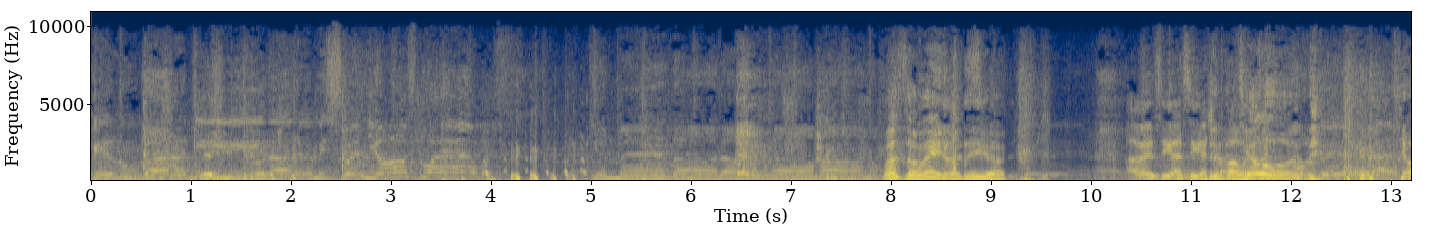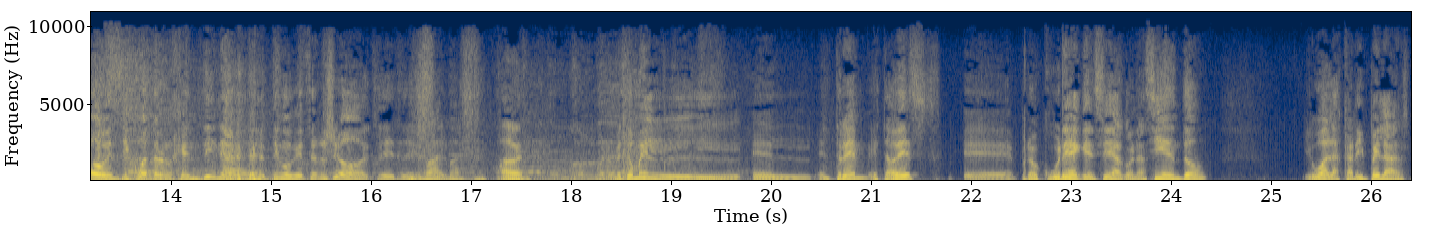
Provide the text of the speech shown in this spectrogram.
¿Qué lugar anidaré mis sueños nuevos? ¿Quién me dará una mano? Más o menos, te digo. A ver, siga, siga, Si yo pago. si hago 24 en Argentina, tengo que ser yo. Sí, sí, mal, mal. A ver. Bueno, me tomé el, el, el tren, esta vez eh, procuré que sea con asiento. Igual las caripelas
